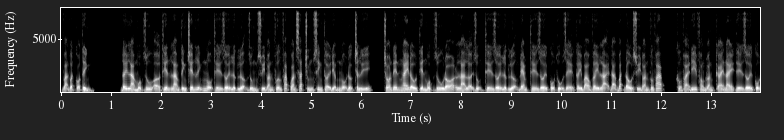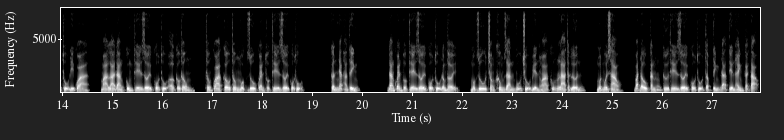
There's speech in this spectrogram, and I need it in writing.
vạn vật có tỉnh. Đây là mục du ở thiên lam tinh trên lĩnh ngộ thế giới lực lượng dùng suy đoán phương pháp quan sát chúng sinh thời điểm ngộ được chân lý, cho nên ngay đầu tiên mục du đó là lợi dụng thế giới lực lượng đem thế giới cổ thụ rễ cây bao vây lại đã bắt đầu suy đoán phương pháp, không phải đi phỏng đoán cái này thế giới cổ thụ đi qua, mà là đang cùng thế giới cổ thụ ở câu thông thông qua câu thông mục du quen thuộc thế giới cổ thụ. Cân nhắc hàn tính. Đang quen thuộc thế giới cổ thụ đồng thời mục du trong không gian vũ trụ biến hóa cũng là thật lớn, một ngôi sao, bắt đầu căn cứ thế giới cổ thụ tập tính đã tiến hành cải tạo.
